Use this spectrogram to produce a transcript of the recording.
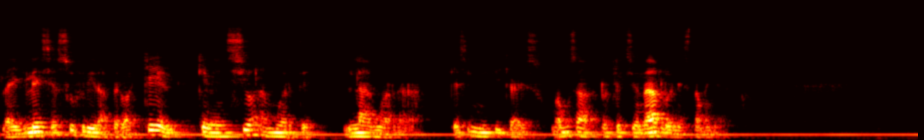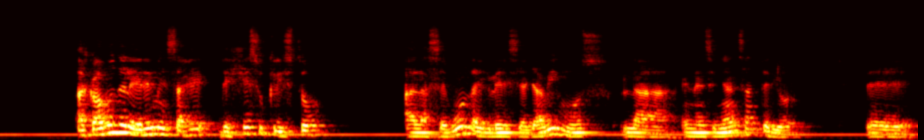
La iglesia sufrirá, pero aquel que venció la muerte la guardará. ¿Qué significa eso? Vamos a reflexionarlo en esta mañana. Acabamos de leer el mensaje de Jesucristo a la segunda iglesia. Ya vimos la, en la enseñanza anterior eh,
